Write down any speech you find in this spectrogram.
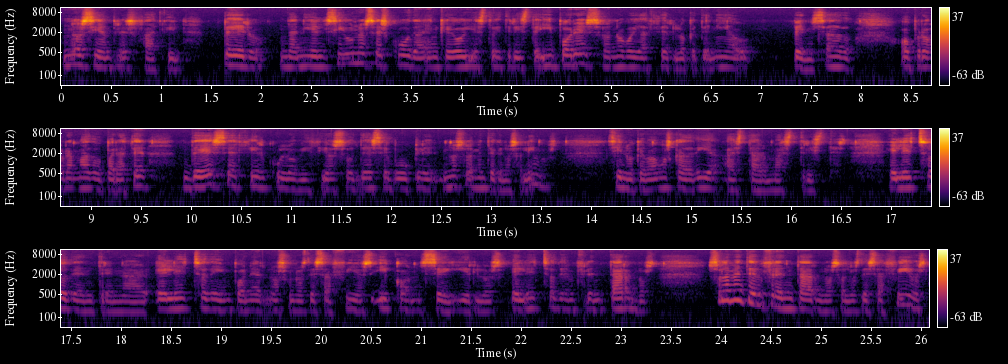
no siempre es fácil. Pero, Daniel, si uno se escuda en que hoy estoy triste y por eso no voy a hacer lo que tenía pensado o programado para hacer de ese círculo vicioso, de ese bucle, no solamente que no salimos, sino que vamos cada día a estar más tristes. El hecho de entrenar, el hecho de imponernos unos desafíos y conseguirlos, el hecho de enfrentarnos, solamente enfrentarnos a los desafíos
